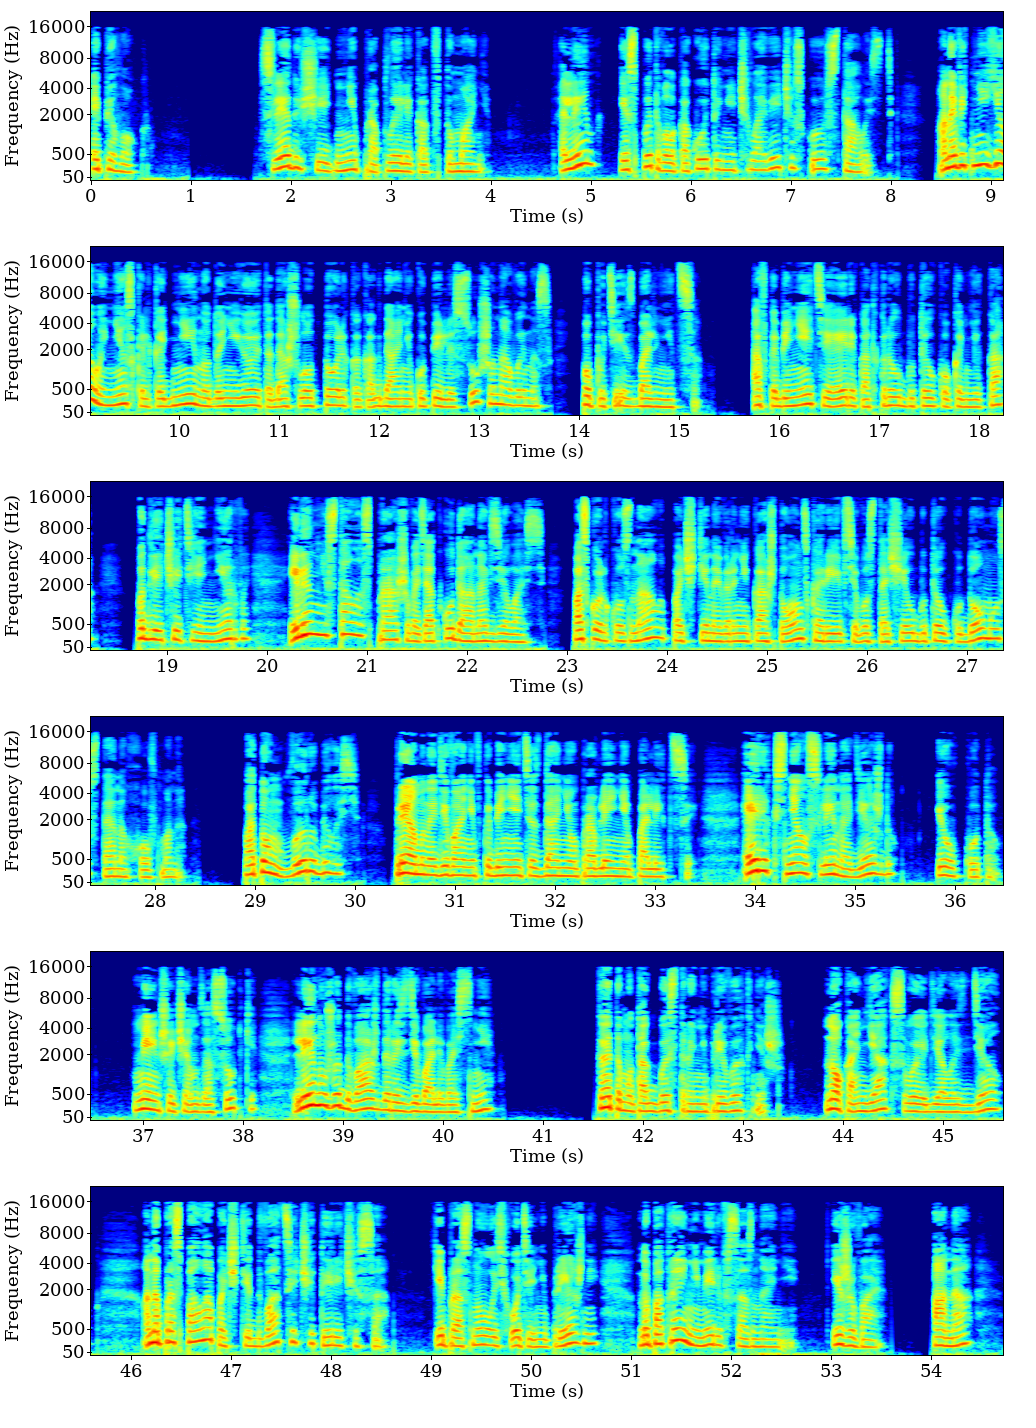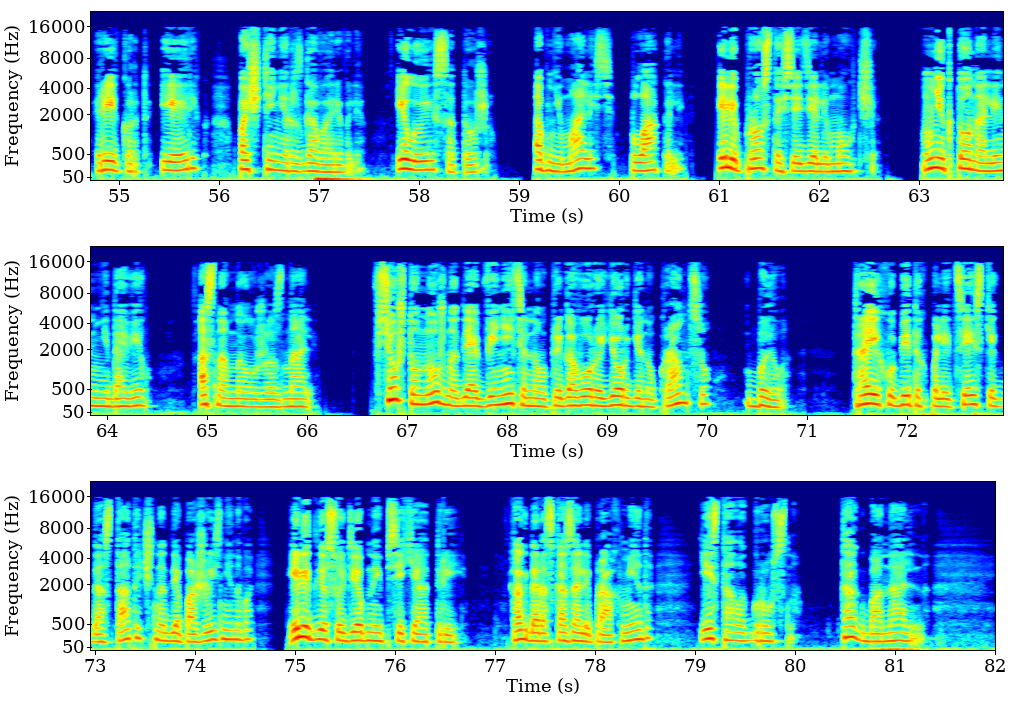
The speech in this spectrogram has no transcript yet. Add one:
Эпилог. Следующие дни проплыли как в тумане. Лин испытывала какую-то нечеловеческую усталость. Она ведь не ела несколько дней, но до нее это дошло только, когда они купили суши на вынос по пути из больницы. А в кабинете Эрик открыл бутылку коньяка подлечить ей нервы, и Лин не стала спрашивать, откуда она взялась, поскольку знала почти наверняка, что он, скорее всего, стащил бутылку дома у Стэна Хоффмана. Потом вырубилась прямо на диване в кабинете здания управления полиции. Эрик снял с Лин одежду и укутал. Меньше чем за сутки Лин уже дважды раздевали во сне. К этому так быстро не привыкнешь. Но коньяк свое дело сделал. Она проспала почти 24 часа и проснулась хоть и не прежней, но, по крайней мере, в сознании и живая. Она, Рикард и Эрик почти не разговаривали, и Луиса тоже. Обнимались, плакали или просто сидели молча. Никто на Лин не давил, основное уже знали. Все, что нужно для обвинительного приговора Йоргену Кранцу, было. Троих убитых полицейских достаточно для пожизненного или для судебной психиатрии. Когда рассказали про Ахмеда, ей стало грустно, так банально.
